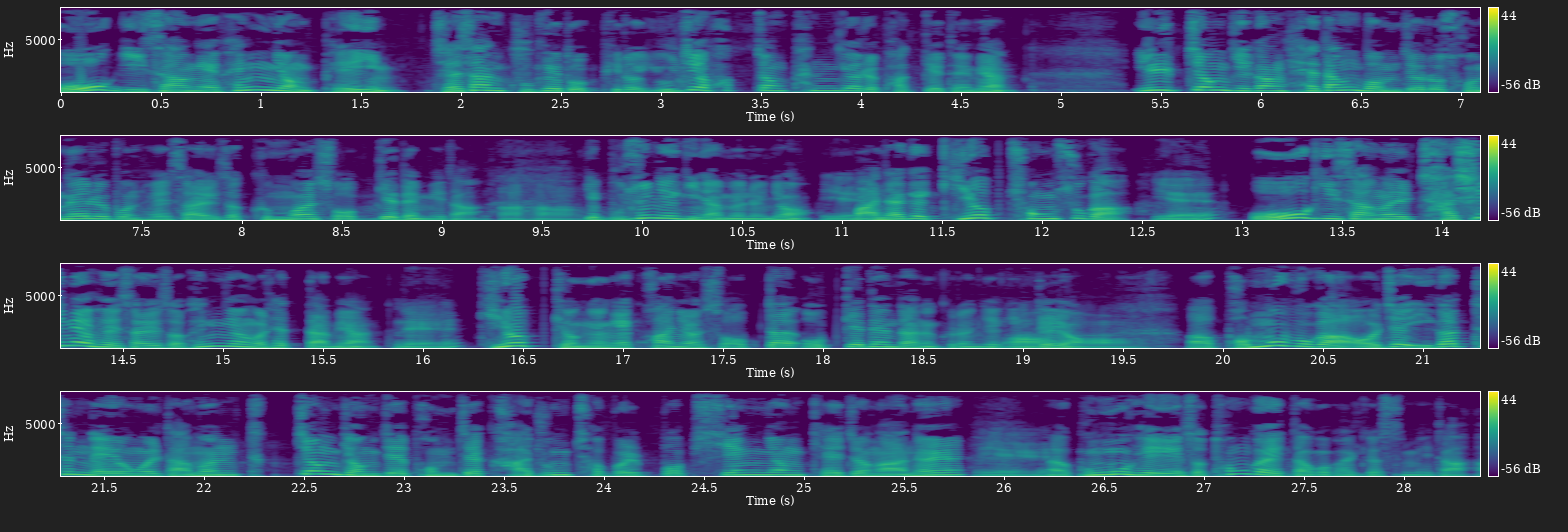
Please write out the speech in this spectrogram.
5억 이상의 횡령, 배임, 재산 국외 도피로 유죄 확정 판결을 받게 되면 일정 기간 해당 범죄로 손해를 본 회사에서 근무할 수 없게 됩니다. 아하. 이게 무슨 얘기냐면은요. 예. 만약에 기업 총수가 예. 5억 이상을 자신의 회사에서 횡령을 했다면 네. 기업 경영에 관여할 수 없다 없게 된다는 그런 얘기인데요. 어, 법무부가 어제 이 같은 내용을 담은 특정 경제 범죄 가중처벌법 시행령 개정안을 예. 어, 국무회의에서 통과했다고 밝혔습니다.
